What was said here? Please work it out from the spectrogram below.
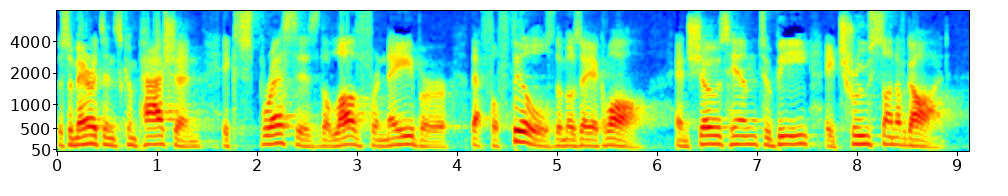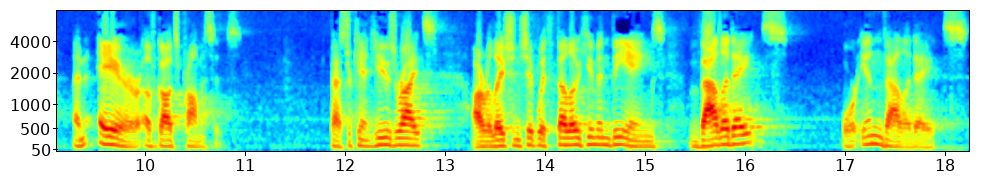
The Samaritan's compassion expresses the love for neighbor that fulfills the Mosaic law and shows him to be a true son of God, an heir of God's promises. Pastor Kent Hughes writes, our relationship with fellow human beings validates or invalidates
